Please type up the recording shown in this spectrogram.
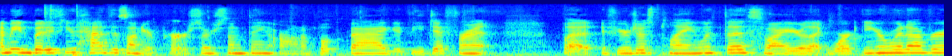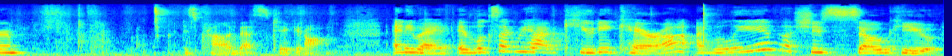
I mean, but if you had this on your purse or something or on a book bag, it'd be different. But if you're just playing with this while you're like working or whatever, it's probably best to take it off. Anyway, it looks like we have Cutie Kara, I believe. She's so cute.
